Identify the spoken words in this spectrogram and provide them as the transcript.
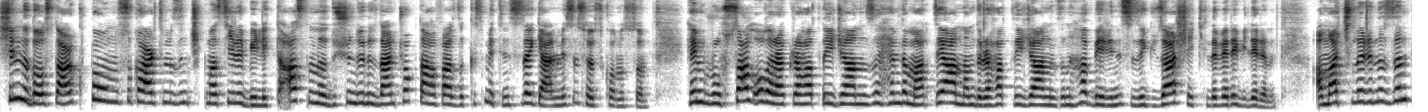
Şimdi dostlar kuponlusu kartımızın çıkmasıyla birlikte aslında düşündüğünüzden çok daha fazla kısmetin size gelmesi söz konusu. Hem ruhsal olarak rahatlayacağınızı hem de maddi anlamda rahatlayacağınızın haberini size güzel şekilde verebilirim. Amaçlarınızın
